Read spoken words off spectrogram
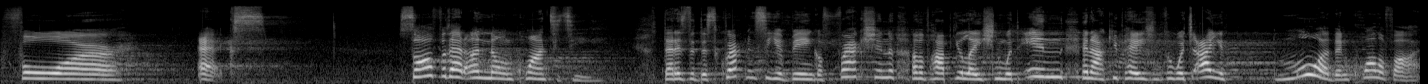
for X. Solve for that unknown quantity. That is the discrepancy of being a fraction of a population within an occupation for which I am more than qualified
